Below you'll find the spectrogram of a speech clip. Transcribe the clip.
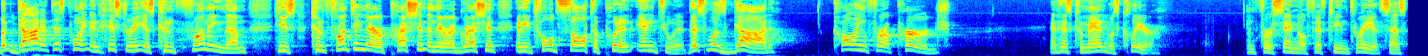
But God, at this point in history, is confronting them. He's confronting their oppression and their aggression, and he told Saul to put an end to it. This was God calling for a purge, and his command was clear. In 1 Samuel 15 3, it says,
